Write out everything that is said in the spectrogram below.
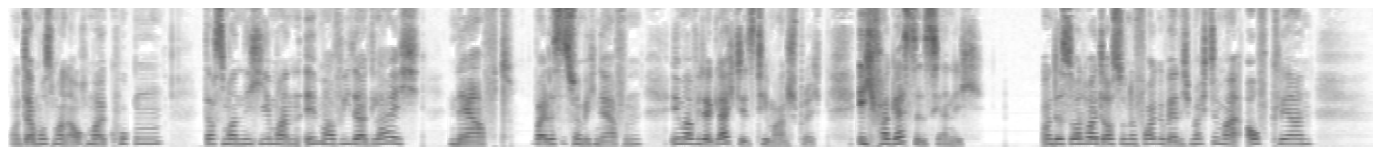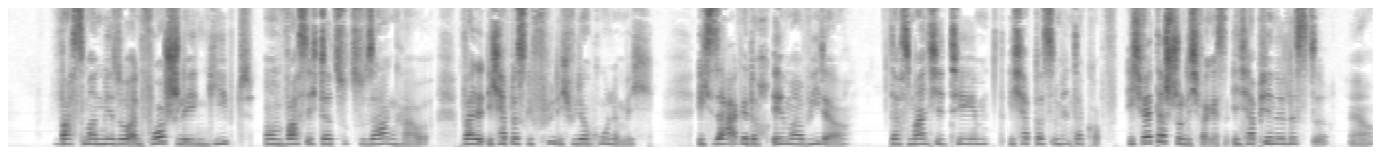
Und da muss man auch mal gucken, dass man nicht jemanden immer wieder gleich nervt, weil das ist für mich Nerven, immer wieder gleich dieses Thema anspricht. Ich vergesse es ja nicht. Und es soll heute auch so eine Folge werden. Ich möchte mal aufklären, was man mir so an Vorschlägen gibt und was ich dazu zu sagen habe. Weil ich habe das Gefühl, ich wiederhole mich. Ich sage doch immer wieder, dass manche Themen, ich habe das im Hinterkopf. Ich werde das schon nicht vergessen. Ich habe hier eine Liste, ja.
